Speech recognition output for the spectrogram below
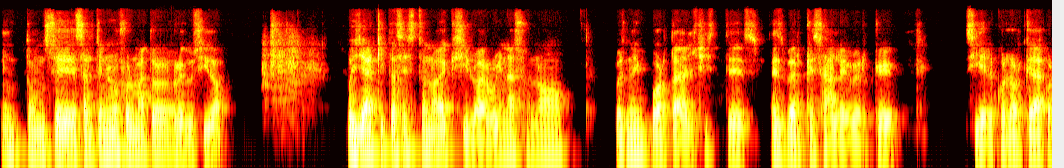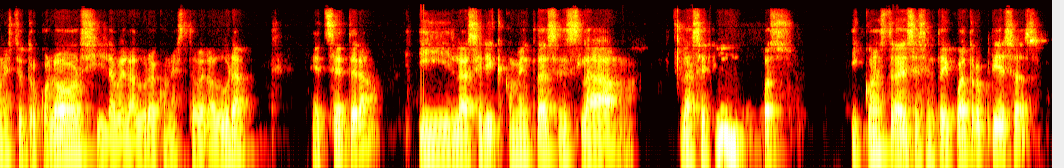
Entonces, al tener un formato reducido, pues ya quitas esto, ¿no? De que si lo arruinas o no, pues no importa, el chiste es, es ver qué sale, ver que si el color queda con este otro color, si la veladura con esta veladura, etcétera. Y la serie que comentas es la, la serie 2 y consta de 64 piezas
